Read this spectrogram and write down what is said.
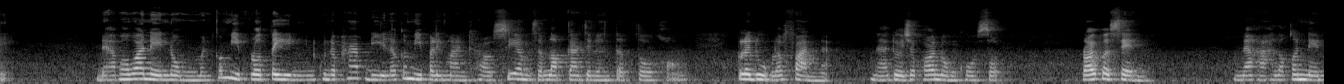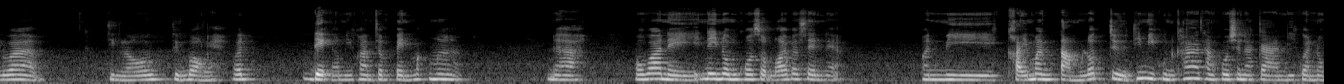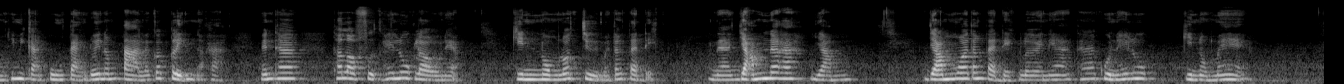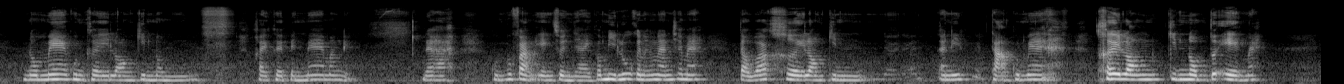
นะเพราะว่าในนมมันก็มีโปรตีนคุณภาพดี แล้วก็มีปริมาณแคลเซียมสำหรับการเจริญเติบโตของกระดูกและฟันนะนะโดยเฉพาะนมโคสดร้อยเปอร์เซ็นต์นะคะแล้วก็เน้นว่า จริงแล้วถึงบอกไงว่าเด็กมีความจำเป็นมาก ๆ นะคะ เพราะว่าในในนมโคสดร้อยเปอร์เซ็นต์เนี่ยมันมีไขมันต่ำลดจืดที่มีคุณค่าทางโภชนาการดีกว่านมที่มีการปรุงแต่งด้วยน้ำตาลแล้วก็กลิ่นนะคะเพราะฉะนั้นถ้าถ้าเราฝึกให้ลูกเราเนี่ยกินนมรสจืดมาตั้งแต่เด็กนะย้ำนะคะ ย้ำย้ำว่าตั้งแต่เด็กเลยเนี่ย ถ้าคุณให้ลูกกินนมแม่ นมแม่คุณเคยลองกินนม ใครเคยเป็นแม่มั่งเนี่ย นะคะคุณผู้ฟังเองส่วนใหญ่ก็มีลูกกันทั้งนั้นใช่ไหมแต่ว่าเคยลองกินอันนี้ถามคุณแม่ เคยลองกินนมตัวเองไหม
